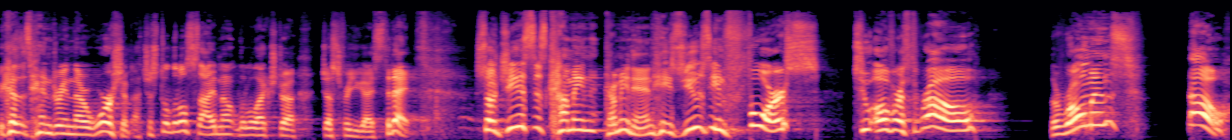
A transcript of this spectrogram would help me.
because it's hindering their worship. That's just a little side note, a little extra just for you guys today. So Jesus is coming, coming in. He's using force to overthrow the Romans? No,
